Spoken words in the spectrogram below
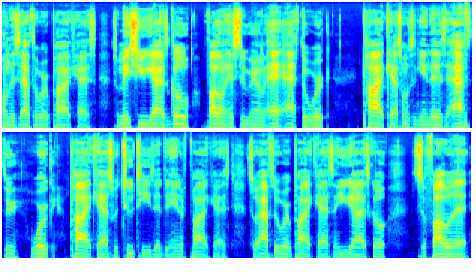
on this After Work podcast. So make sure you guys go follow on Instagram at After Work Podcast. Once again, that is After Work Podcast with two T's at the end of podcast. So After Work Podcast, and you guys go to follow that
